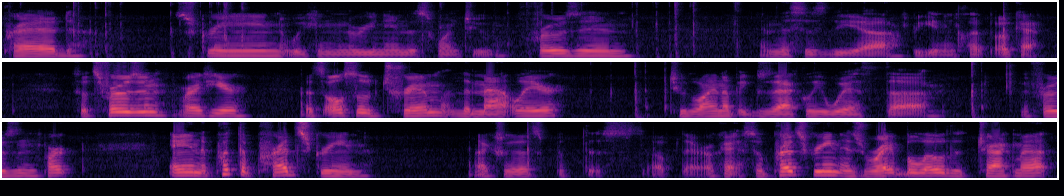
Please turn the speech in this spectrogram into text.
pred screen. We can rename this one to frozen and this is the uh, beginning clip. Okay, so it's frozen right here. Let's also trim the matte layer to line up exactly with uh, the frozen part and put the pred screen actually let's put this up there okay so pred screen is right below the track matte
